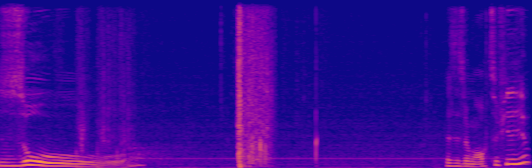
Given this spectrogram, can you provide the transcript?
So. Das ist irgendwie auch zu viel hier.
